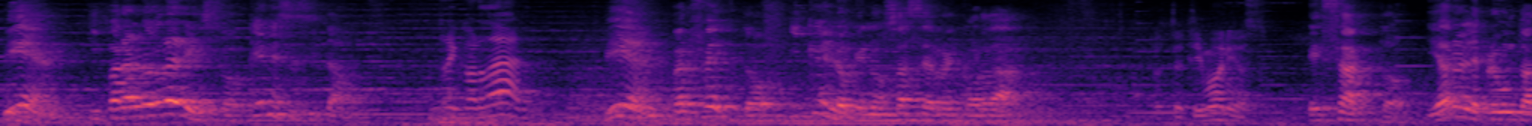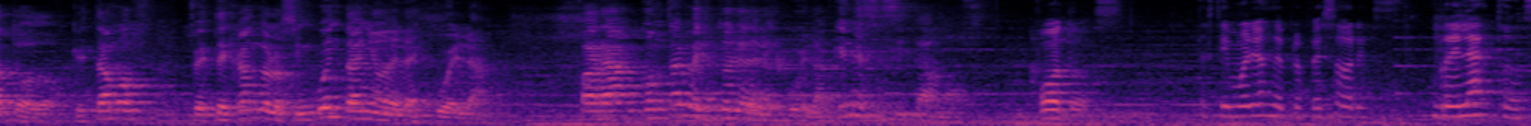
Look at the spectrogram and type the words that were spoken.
Bien, y para lograr eso, ¿qué necesitamos? Recordar. Bien, perfecto. ¿Y qué es lo que nos hace recordar? Los testimonios. Exacto. Y ahora le pregunto a todos, que estamos festejando los 50 años de la escuela. Para contar la historia de la escuela, ¿qué necesitamos? Fotos. Testimonios de profesores. Relatos.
